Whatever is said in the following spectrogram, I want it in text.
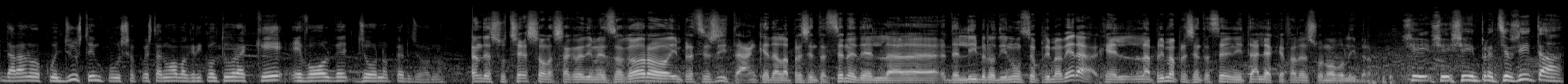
daranno quel giusto impulso a questa nuova agricoltura che evolve giorno per giorno. Grande successo alla Sagra di Mezzogoro, impreziosita anche dalla presentazione del, del, libro di Nunzio Primavera, che è la prima presentazione in Italia che fa del suo nuovo libro. Sì, sì, sì impreziosita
